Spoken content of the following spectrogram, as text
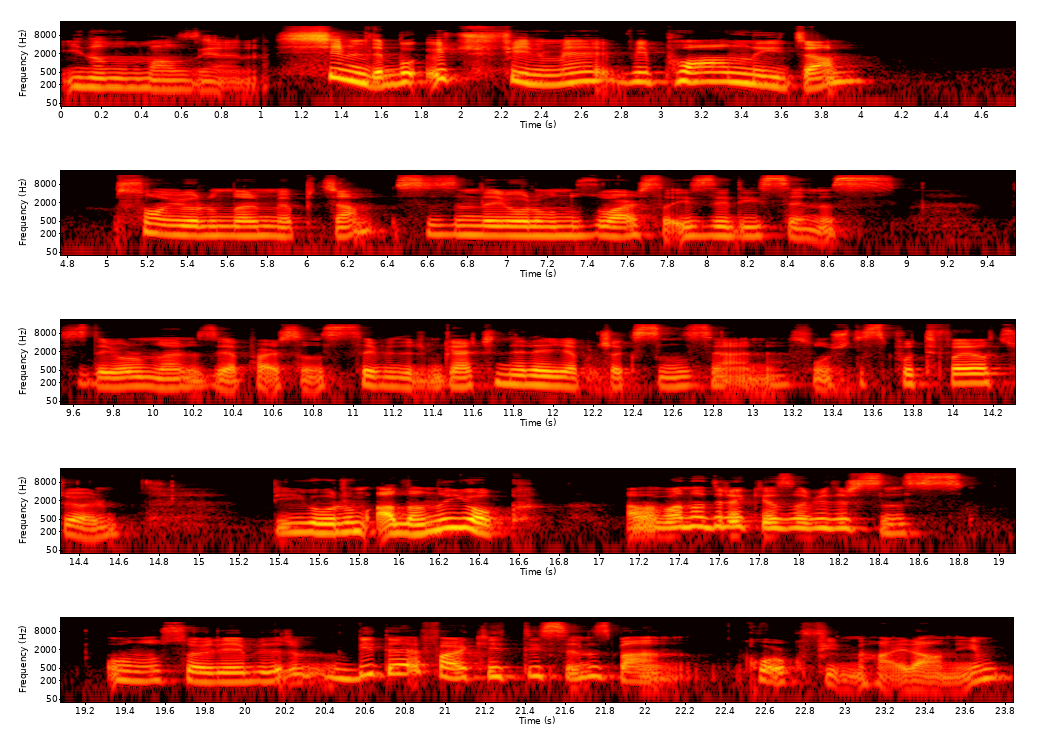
İnanılmaz yani. Şimdi bu üç filmi bir puanlayacağım. Son yorumlarımı yapacağım. Sizin de yorumunuz varsa izlediyseniz siz de yorumlarınızı yaparsanız sevinirim. Gerçi nereye yapacaksınız yani? Sonuçta Spotify'a atıyorum. Bir yorum alanı yok. Ama bana direkt yazabilirsiniz. Onu söyleyebilirim. Bir de fark ettiyseniz ben korku filmi hayranıyım.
